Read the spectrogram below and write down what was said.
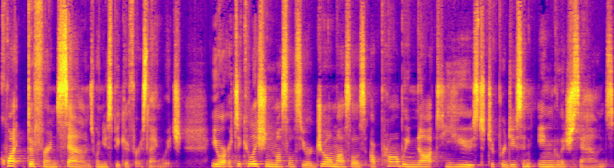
quite different sounds when you speak your first language. Your articulation muscles, your jaw muscles are probably not used to producing English sounds.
